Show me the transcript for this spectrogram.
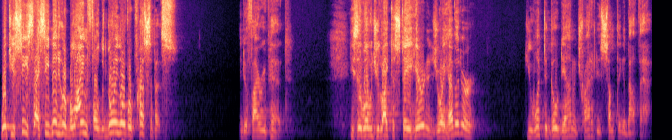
What do you see? He said, I see men who are blindfolded going over a precipice into a fiery pit. He said, Well, would you like to stay here and enjoy heaven, or do you want to go down and try to do something about that?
